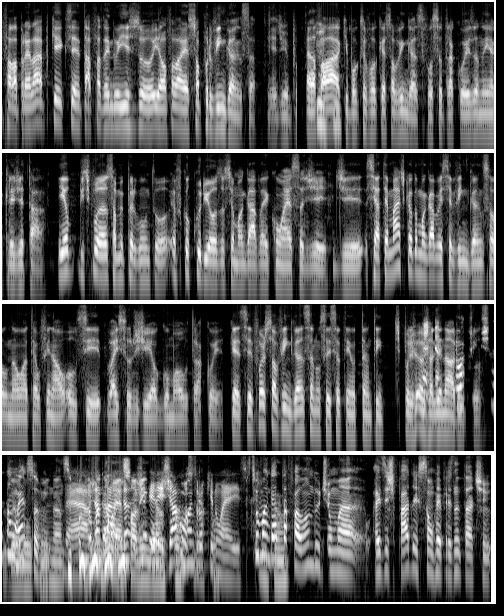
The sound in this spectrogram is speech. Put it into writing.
fala pra ela, ah, por que, que você tá fazendo isso? E ela fala, ah, é só por vingança. E, tipo, ela fala, ah, que bom que você falou que é só vingança. Se fosse outra coisa, eu não ia acreditar. E eu, tipo, eu só me pergunto, eu fico curioso se o mangá vai com essa de, de. Se a temática do mangá vai ser vingança ou não até o final, ou se vai surgir alguma outra coisa. Porque se for só vingança, não sei se eu tenho tanto. em- Tipo, eu já li Naruto. Não é só vingança. É, já tá- não é já- só já- Ele vingança. já mostrou que não é isso. Se o mangá Então. tá falando de uma. As espadas são representati-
